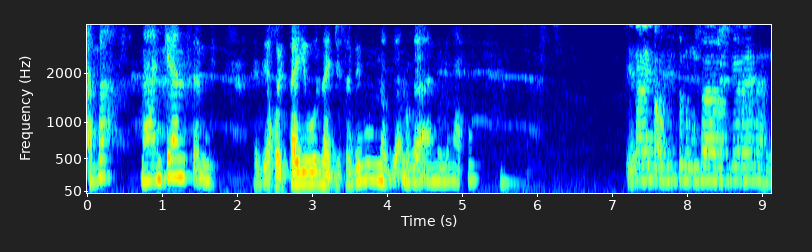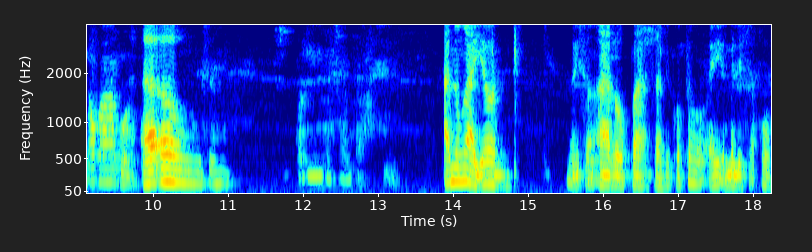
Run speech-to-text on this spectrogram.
aba, naandyan. Sabi, hindi ako tayo na. Diyos, sabi mo, nag, mag-ano lang ako. Eh, nakita ko dito nung isa Ros Guerenan, o kahapon. Ah, Oo. So, Palinis ang taxi. ano nga yon Noong isang araw pa, sabi ko to, ay umalis ako.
